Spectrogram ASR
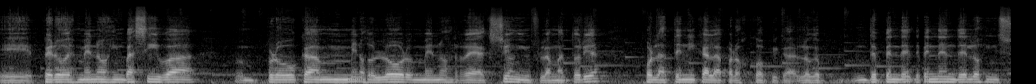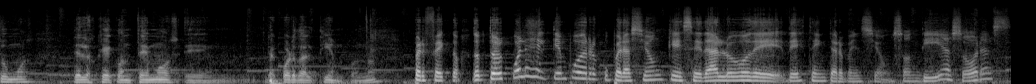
Eh, pero es menos invasiva, provoca menos dolor, menos reacción inflamatoria por la técnica laparoscópica. Lo que depende, dependen de los insumos de los que contemos de acuerdo al tiempo. ¿no? Perfecto. Doctor, ¿cuál es el tiempo de recuperación que se da luego de, esta intervención? ¿Son días, horas?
